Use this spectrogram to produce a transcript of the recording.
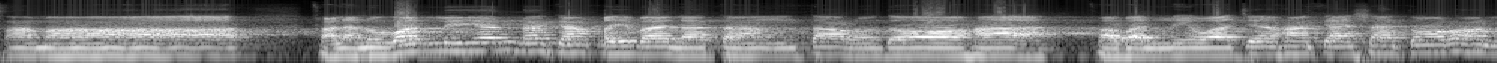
সামা ফালানুওয়াল্লিয়ান্নাকা তারদাহা, ফাওয়াল্লি ওয়াজহাকা শাতরাল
